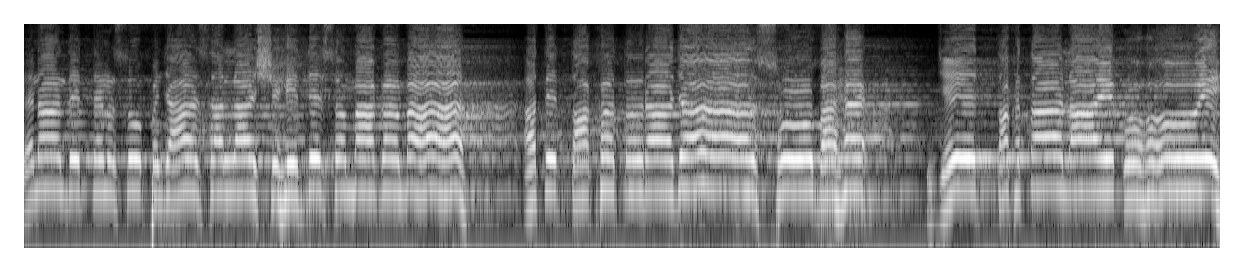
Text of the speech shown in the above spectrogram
ਇਹਨਾਂ ਦੇ 350 ਸਾਲਾ ਸ਼ਹੀਦ ਸਮਾਗਮ ਅਤੇ ਤਖਤ ਰਾਜਾ ਸੋਭਹ, ਜੇ ਤਖਤਾ ਲਾਇਕ ਹੋਏ,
